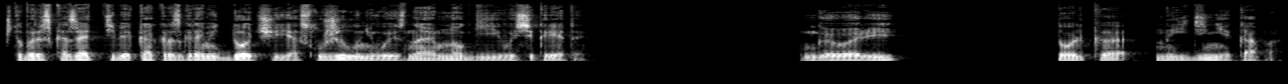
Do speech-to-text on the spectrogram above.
чтобы рассказать тебе, как разгромить Дочи. Я служил у него и знаю многие его секреты. «Говори». Только наедине, Капа.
